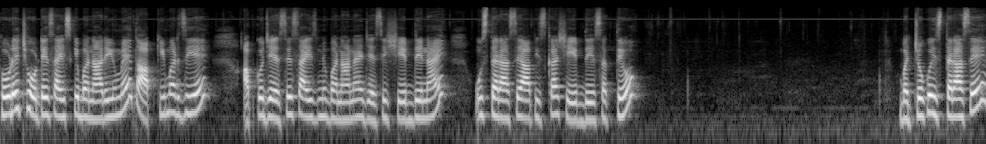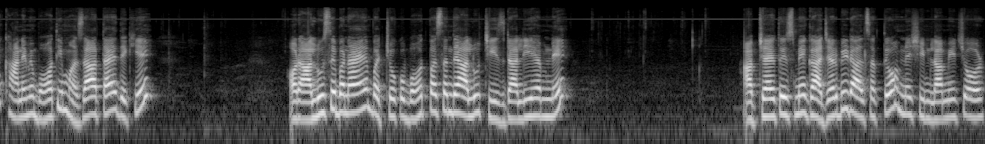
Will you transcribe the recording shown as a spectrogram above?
थोड़े छोटे साइज़ के बना रही हूँ मैं तो आपकी मर्ज़ी है। आपको जैसे साइज़ में बनाना है, जैसे शेप देना है, उस तरह से आप इसका शेप दे सकते हो। बच्चों को इस तरह से खाने में बहुत ही मज़ा आता है, देखिए। और आलू से बनाए बच्चों को बहुत पसंद है आलू, चीज़ डाली है हमने। आप चाहे तो इसमें गाजर भी डाल सकते हो, हमने शिमला मिर्च और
